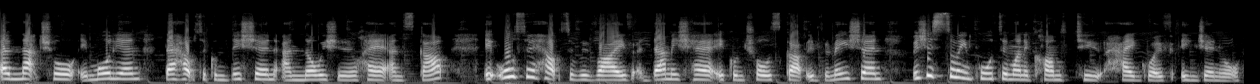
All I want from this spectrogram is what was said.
a natural emollient that helps to condition and nourish your hair and scalp. It also helps to revive damaged hair. It controls scalp inflammation which is so important when it comes to hair growth in general.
